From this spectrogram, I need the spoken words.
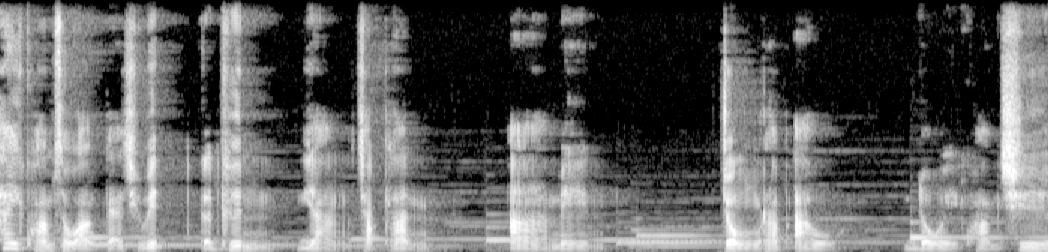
ให้ความสว่างแก่ชีวิตเกิดขึ้นอย่างฉับพลัน อาเมน จงรับเอาโดยความเชื่อ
